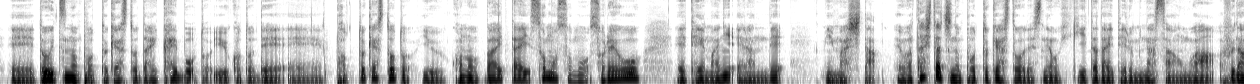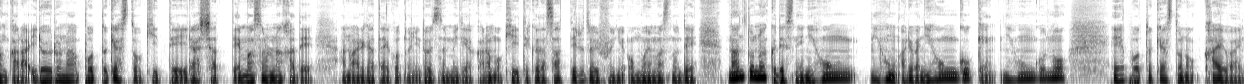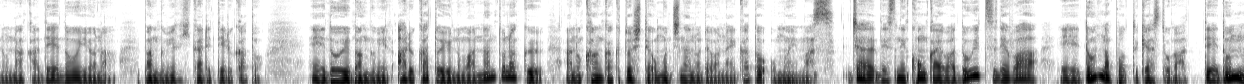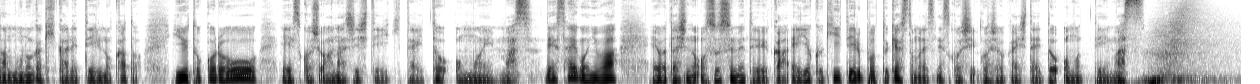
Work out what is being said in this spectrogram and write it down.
えー、ドイツのポッドキャスト大解剖ということで、えー、ポッドキャストというこの媒体そもそもそれを、えー、テーマに選んでみました。私たちのポッドキャストをですね、お聞きいただいている皆さんは、普段からいろいろなポッドキャストを聞いていらっしゃって、まあその中で、あの、ありがたいことにドイツのメディアからも聞いてくださっているというふうに思いますので、なんとなくですね、日本、日本、あるいは日本語圏、日本語の、えー、ポッドキャストの界隈の中でどういうような番組が聞かれているかとえー、どういう番組があるかというのはなんとなくあの感覚としてお持ちなのではないかと思います。じゃあですね、今回はドイツでは、えー、どんなポッドキャストがあってどんなものが聞かれているのかというところを、えー、少しお話ししていきたいと思います。で、最後には、え私のおすすめというか、えよく聞いているポッドキャストもですね、少しご紹介したいと思っています。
